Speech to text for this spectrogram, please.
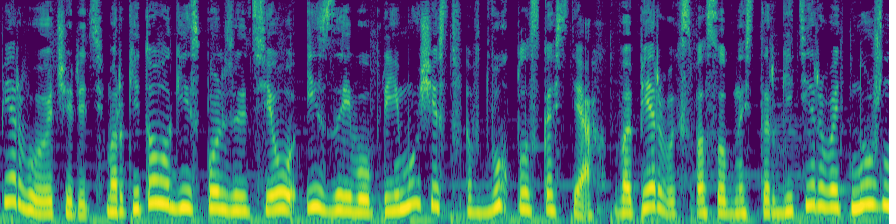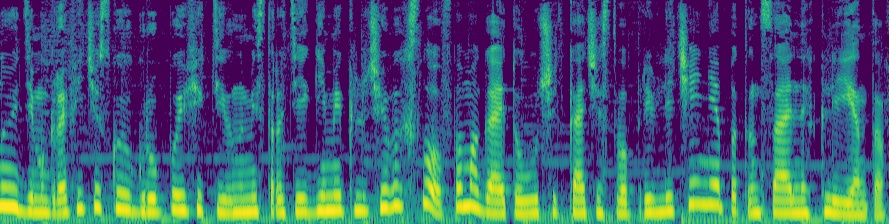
первую очередь, маркетологи используют SEO из-за его преимуществ в двух плоскостях. Во-первых, способность таргетировать нужную демографическую группу эффективными стратегиями ключевых слов помогает улучшить качество привлечения потенциальных клиентов.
